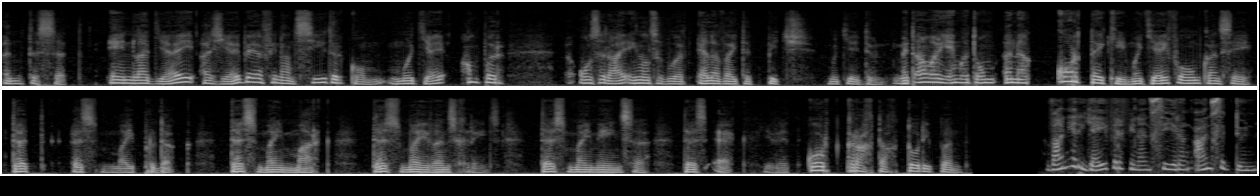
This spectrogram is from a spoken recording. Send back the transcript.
in te sit. En laat jy as jy by 'n finansierder kom, moet jy amper ons het daai Engelse woord elevated pitch moet jy doen. Met almal jy moet hom in 'n kort tydjie moet jy vir hom kan sê dit is my produk. Dis my mark. Dis my winsgrens. Dis my mense. Dis ek. Jy weet, kort kragtig tot die punt. Wanneer jy vir finansiering aansoek doen,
